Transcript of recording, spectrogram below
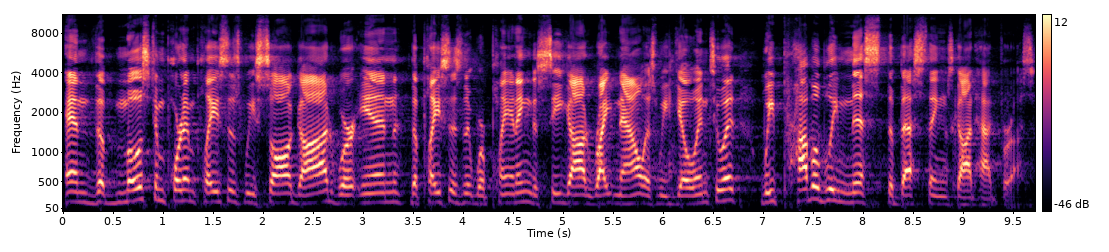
and the most important places we saw God were in the places that we're planning to see God right now as we go into it, we probably missed the best things God had for us.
